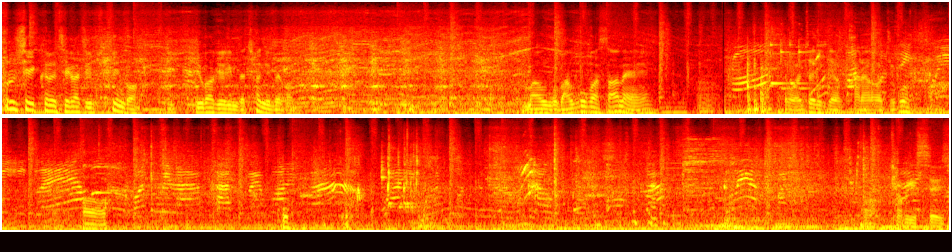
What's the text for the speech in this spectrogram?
프루 쉐이크는 제가 지금 시킨 거. 이 가격입니다. 1,200원. 망고 망고가 싸네. 어, 완전히 그냥 갈아가지고. 어. 어, 저기 있어야지.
